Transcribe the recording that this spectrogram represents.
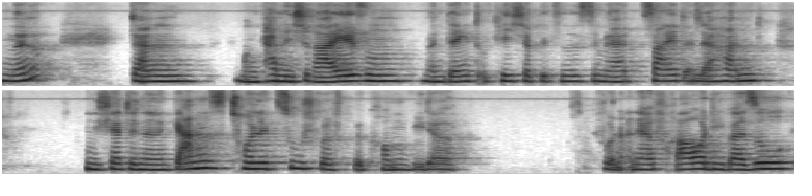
ne, dann, man kann nicht reisen, man denkt, okay, ich habe jetzt ein bisschen mehr Zeit in der Hand. Und ich hatte eine ganz tolle Zuschrift bekommen, wieder von einer Frau, die war so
